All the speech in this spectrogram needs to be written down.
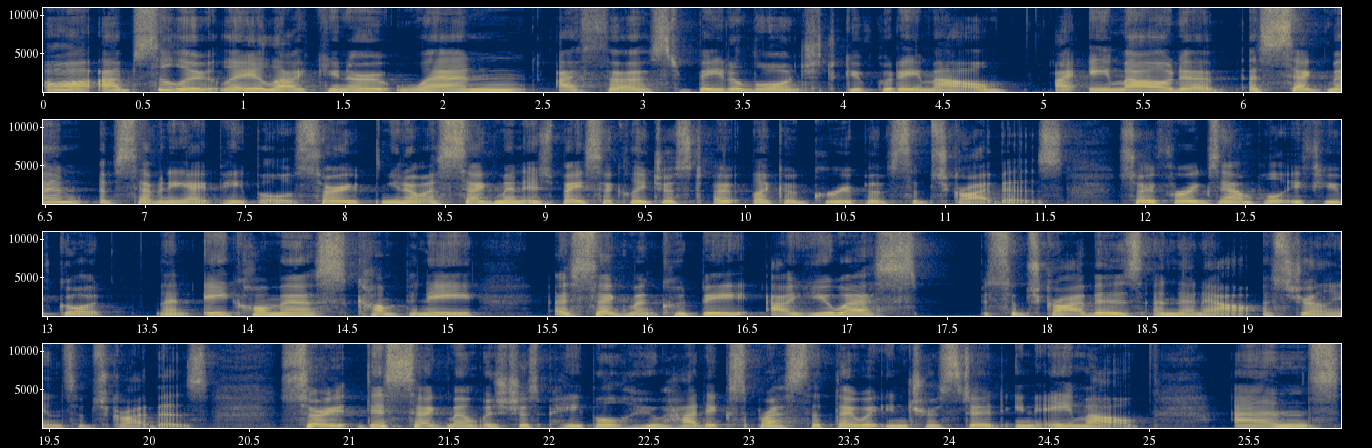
Oh, absolutely. Like, you know, when I first beta launched Give Good Email, I emailed a, a segment of 78 people. So, you know, a segment is basically just a, like a group of subscribers. So, for example, if you've got an e commerce company, a segment could be our US subscribers and then our Australian subscribers. So this segment was just people who had expressed that they were interested in email. And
